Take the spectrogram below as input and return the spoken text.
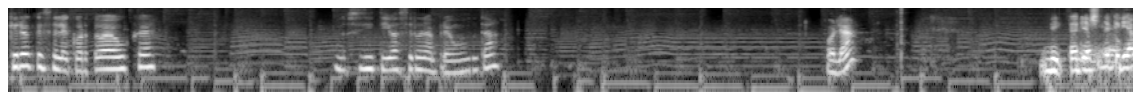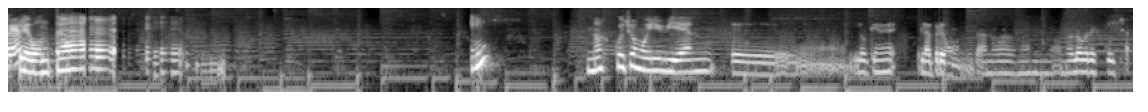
Creo que se le cortó a Auge. No sé si te iba a hacer una pregunta. Hola. Victoria, yo te quería preguntar. Eh, no escucho muy bien eh, lo que la pregunta, no, no, logré escuchar.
